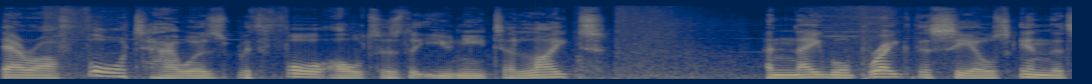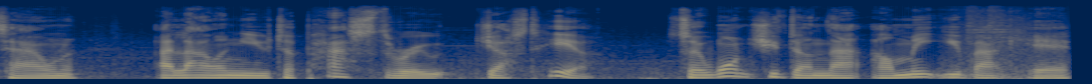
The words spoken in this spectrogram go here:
There are four towers with four altars that you need to light, and they will break the seals in the town, allowing you to pass through just here. So once you've done that, I'll meet you back here,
